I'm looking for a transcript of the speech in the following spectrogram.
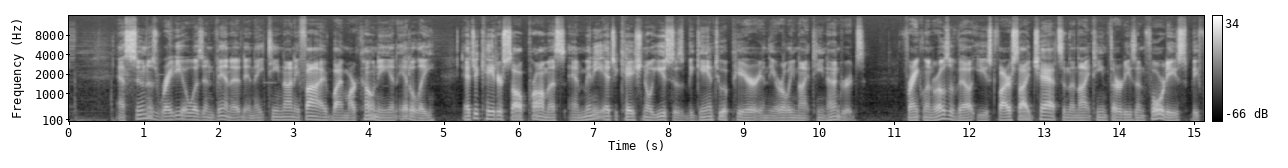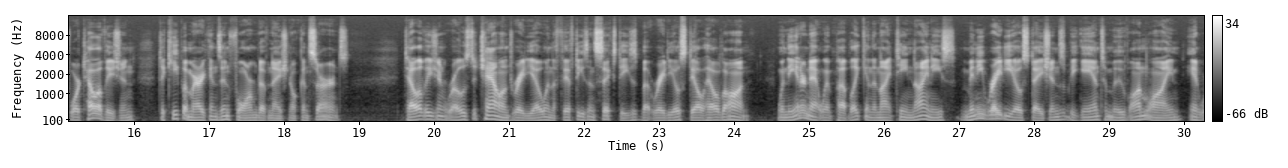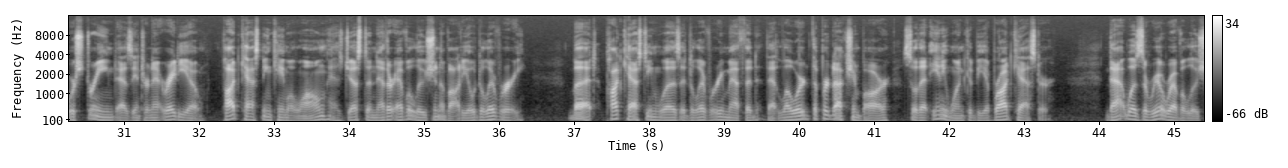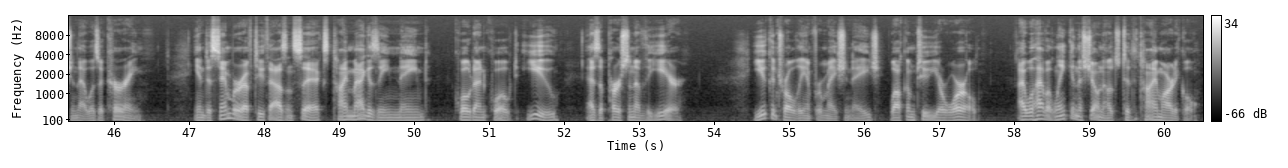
As soon as radio was invented in 1895 by Marconi in Italy, educators saw promise and many educational uses began to appear in the early 1900s. Franklin Roosevelt used fireside chats in the 1930s and 40s before television to keep Americans informed of national concerns. Television rose to challenge radio in the 50s and 60s, but radio still held on. When the internet went public in the 1990s, many radio stations began to move online and were streamed as internet radio. Podcasting came along as just another evolution of audio delivery. But podcasting was a delivery method that lowered the production bar so that anyone could be a broadcaster. That was the real revolution that was occurring. In December of 2006, Time magazine named quote unquote you as a person of the year. You control the information age. Welcome to your world. I will have a link in the show notes to the Time article.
